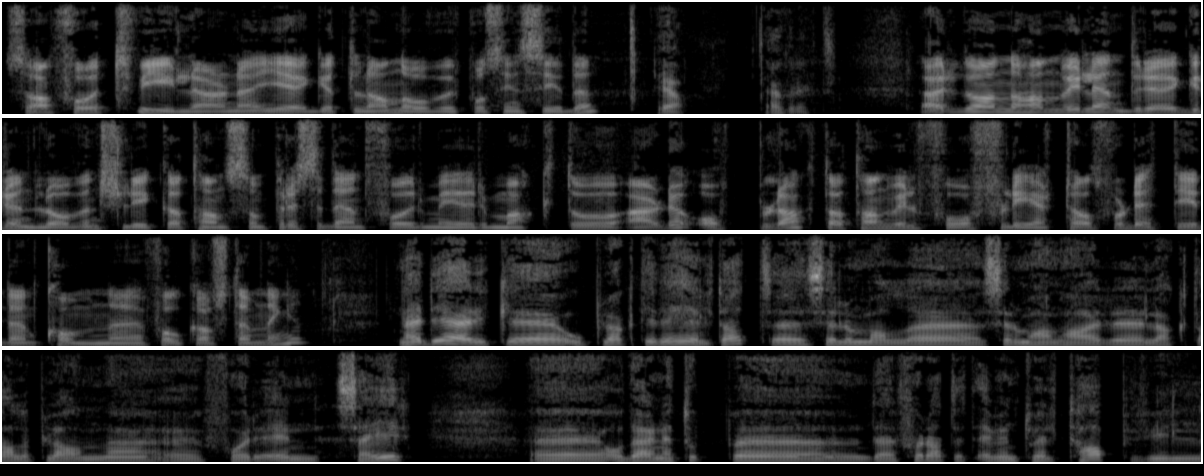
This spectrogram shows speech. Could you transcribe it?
Så han får tvilerne i eget land over på sin side? Ja, det er korrekt. Erdogan han vil endre grunnloven slik at han som president får mer makt. og Er det opplagt at han vil få flertall for dette i den kommende folkeavstemningen? Nei, det er ikke opplagt i det hele tatt, selv om, alle, selv om han har lagt alle planene for en seier. Og Det er nettopp derfor at et eventuelt tap vil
